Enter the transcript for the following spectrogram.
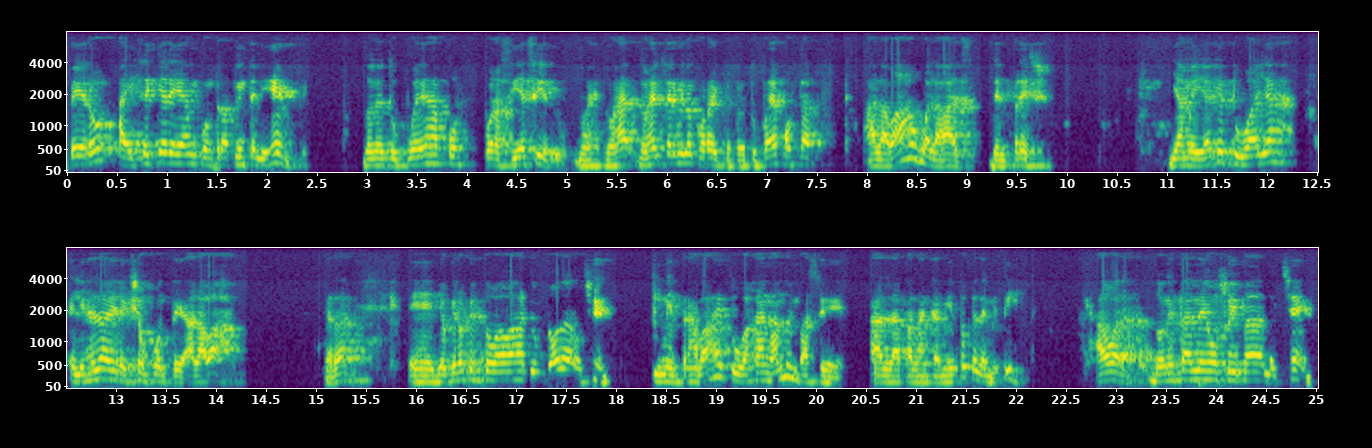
Pero ahí se crea un contrato inteligente, donde tú puedes, por así decirlo, no es, no, es, el término correcto, pero tú puedes apostar a la baja o a la alza del precio. Y a medida que tú vayas, eliges la dirección, ponte a la baja, ¿verdad? Eh, yo creo que esto va a bajar de un dólar a 80. Y mientras baje, tú vas ganando en base al apalancamiento que le metiste. Ahora, ¿dónde está el negocio ahí para el exchange?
